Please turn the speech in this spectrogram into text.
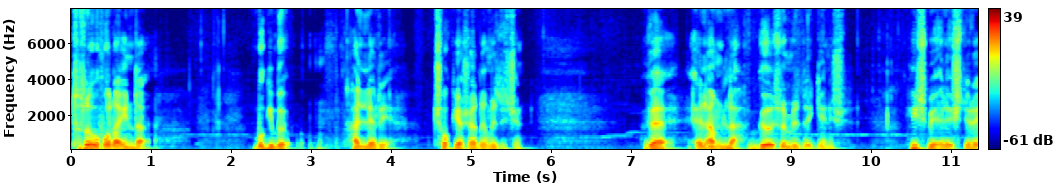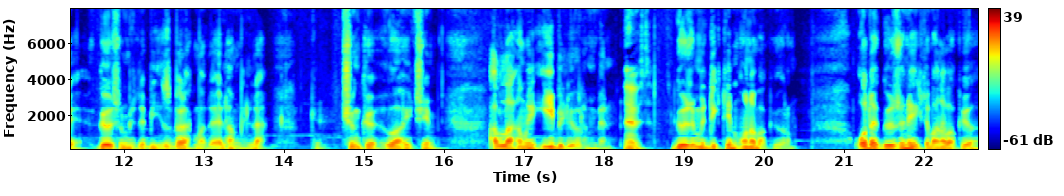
Tasavvuf olayında bu gibi halleri çok yaşadığımız için ve elhamdülillah göğsümüzde geniş hiçbir eleştiri göğsümüzde bir iz bırakmadı elhamdülillah. Çünkü vahiyçiyim. Allah'ımı iyi biliyorum ben. Evet. Gözümü diktim ona bakıyorum. O da gözünü dikti bana bakıyor.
